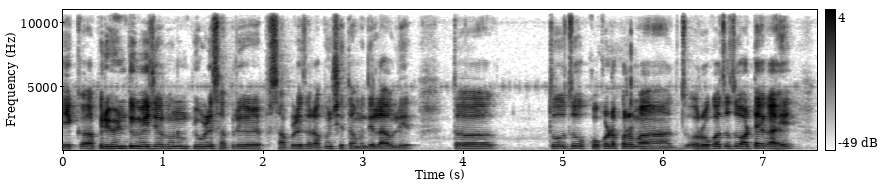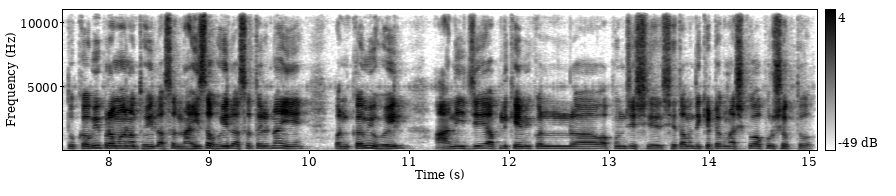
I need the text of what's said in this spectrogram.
एक प्रिव्हेंटिव्ह मेजर म्हणून पिवळे सापळे सापळे जर आपण शेतामध्ये लावले तर तो जो कोकड प्रमा रोगाचा जो अटॅक आहे तो कमी प्रमाणात होईल असं नाहीसा होईल असं तरी नाही आहे पण कमी होईल. आणि जे आपली केमिकल आपण जे शे शेतामध्ये कीटकनाशके वापरू शकतो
